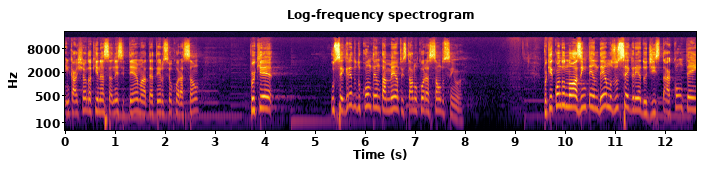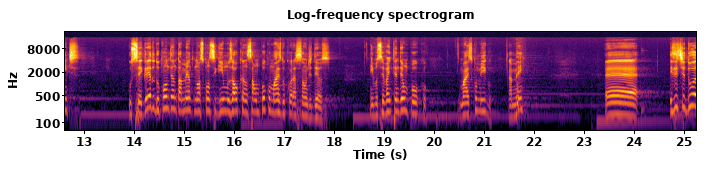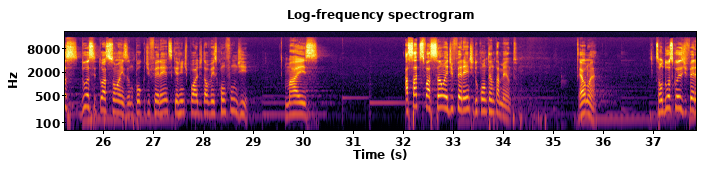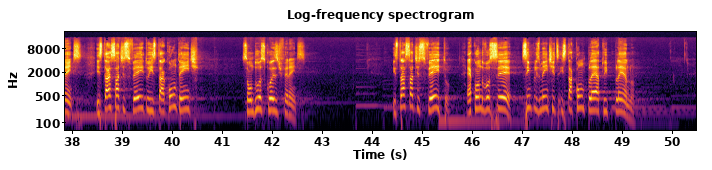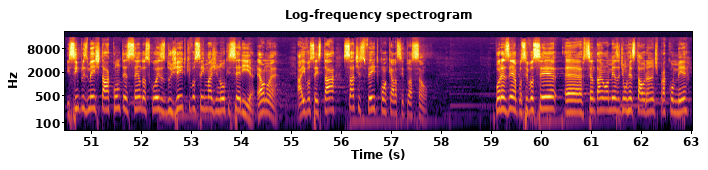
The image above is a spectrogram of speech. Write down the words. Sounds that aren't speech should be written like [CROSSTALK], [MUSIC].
encaixando aqui nessa, nesse tema até ter o seu coração, porque o segredo do contentamento está no coração do Senhor. Porque quando nós entendemos o segredo de estar contentes, o segredo do contentamento, nós conseguimos alcançar um pouco mais do coração de Deus. E você vai entender um pouco mais comigo. Amém? É, Existem duas, duas situações um pouco diferentes que a gente pode talvez confundir. Mas a satisfação é diferente do contentamento. É ou não é? São duas coisas diferentes. Estar satisfeito e estar contente são duas coisas diferentes. Estar satisfeito é quando você simplesmente está completo e pleno. E simplesmente está acontecendo as coisas do jeito que você imaginou que seria. É ou não é? Aí você está satisfeito com aquela situação. Por exemplo, se você é, sentar em uma mesa de um restaurante para comer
